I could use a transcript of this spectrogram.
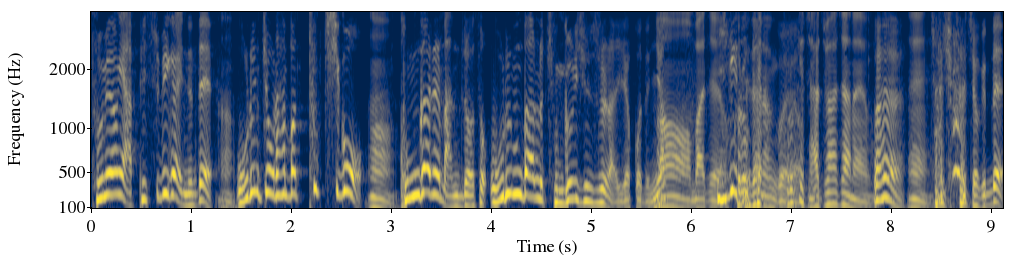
두 명의 앞이 수비가 있는데 어. 오른쪽으로 한번 툭 치고 어. 공간을 만들어서 오른발로 중거리 슛을 날렸거든요. 어, 맞아요. 이게 그렇게, 대단한 거예요. 그렇게 자주 하잖아요. 네, 예. 자주 하죠. 근데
